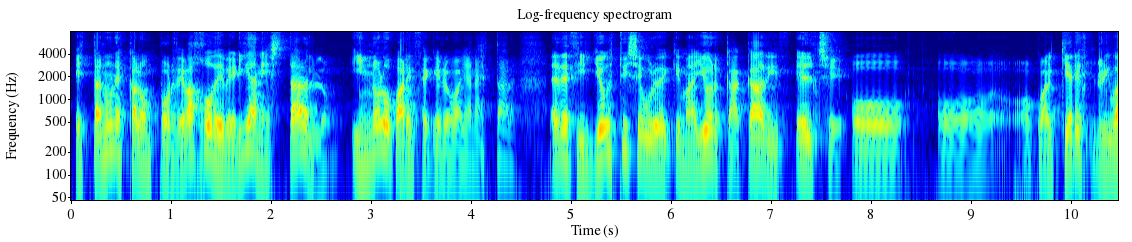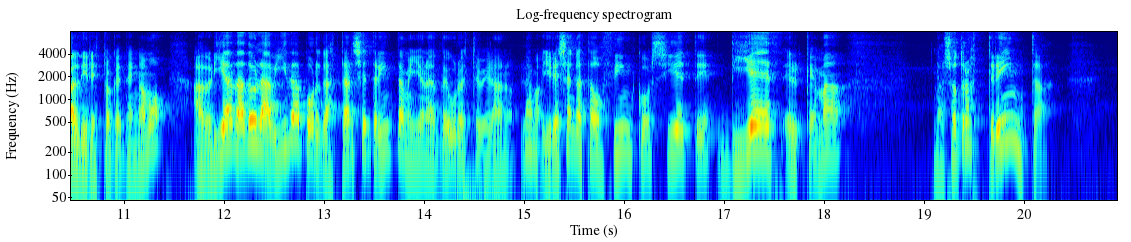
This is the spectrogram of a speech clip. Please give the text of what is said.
están un escalón por debajo, deberían estarlo. Y no lo parece que lo vayan a estar. Es decir, yo estoy seguro de que Mallorca, Cádiz, Elche o o, cualquier rival directo que tengamos, habría dado la vida por gastarse 30 millones de euros este verano. La mayoría se han gastado 5, 7, 10, el que más. Nosotros 30.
